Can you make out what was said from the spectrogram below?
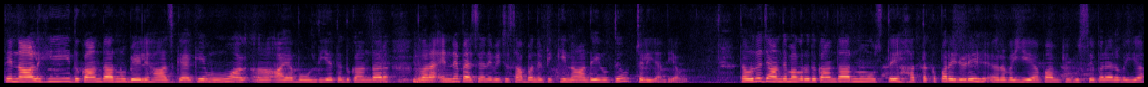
ਤੇ ਨਾਲ ਹੀ ਦੁਕਾਨਦਾਰ ਨੂੰ ਬੇਲਿਹਾਜ਼ ਕਹਿ ਕੇ ਮੂੰਹ ਆਇਆ ਬੋਲਦੀ ਹੈ ਤੇ ਦੁਕਾਨਦਾਰ ਦੁਆਰਾ ਇੰਨੇ ਪੈਸਿਆਂ ਦੇ ਵਿੱਚ ਸਾਬਣ ਦੀ ਟਿੱਕੀ ਨਾ ਦੇਣ ਉੱਤੇ ਚਲੀ ਜਾਂਦੀ ਆ ਉਹ। ਤਾਂ ਉਹਦੇ ਜਾਣ ਦੇ ਮਗਰੋਂ ਦੁਕਾਨਦਾਰ ਨੂੰ ਉਸ ਤੇ ਹੱਦ ਭਰੇ ਜਿਹੜੇ ਰਵੱਈਏ ਆ, ਭਾਵੇਂ ਕਿ ਗੁੱਸੇ ਭਰਿਆ ਰਵੱਈਆ,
